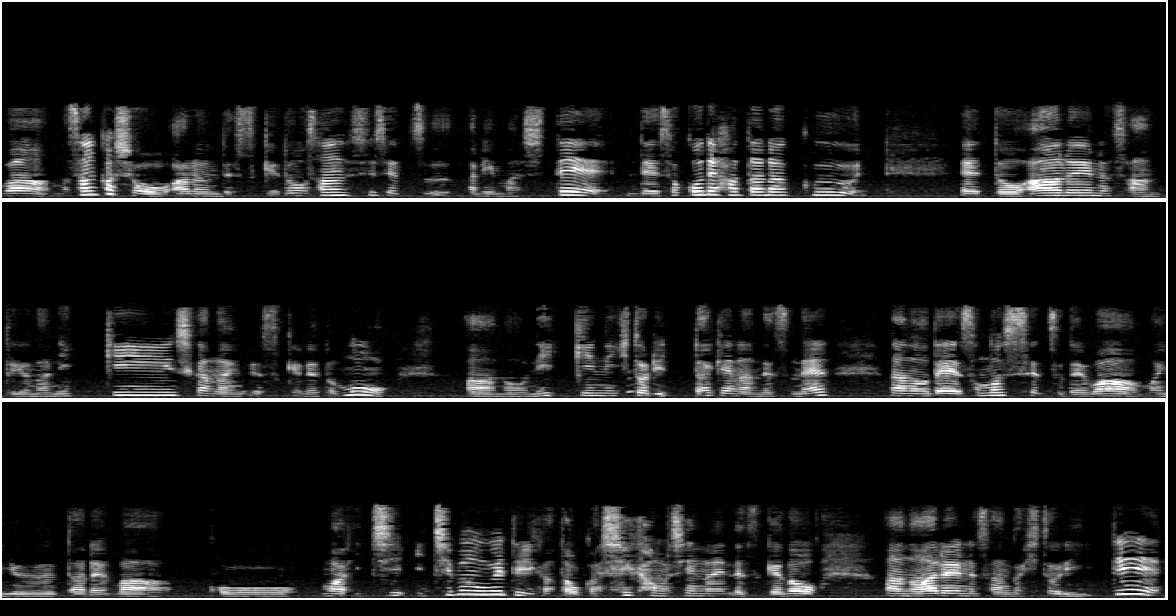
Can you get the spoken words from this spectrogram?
は3箇所あるんですけど3施設ありましてでそこで働く、えっと RN さんっていうのは日勤しかないんですけれどもあの日勤に1人だけなんですね。なのでその施設では、まあ、言うたればこう、まあ、一一番上という言い方おかしいかもしれないんですけどあの RN さんが1人いて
